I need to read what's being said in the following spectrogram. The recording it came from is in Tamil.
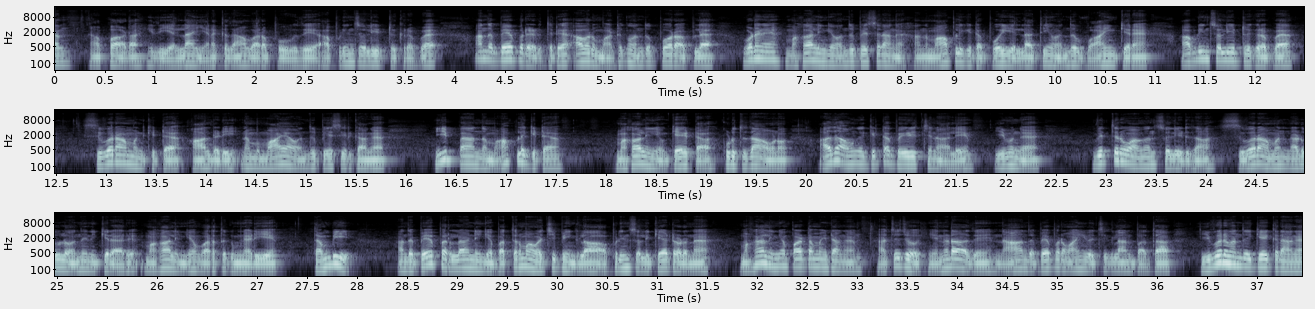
அப்பாடா இது எல்லாம் எனக்கு தான் வரப்போகுது அப்படின்னு சொல்லிட்டு இருக்கிறப்ப அந்த பேப்பரை எடுத்துகிட்டு அவர் மாட்டுக்கு வந்து போகிறாப்புல உடனே மகாலிங்கம் வந்து பேசுகிறாங்க அந்த மாப்பிள்ளைக்கிட்ட போய் எல்லாத்தையும் வந்து வாங்கிக்கிறேன் அப்படின்னு சொல்லிட்டு இருக்கிறப்ப சிவராமன் கிட்ட ஆல்ரெடி நம்ம மாயா வந்து பேசியிருக்காங்க. இப்போ அந்த மாப்பிள்ளைக்கிட்ட மகாலிங்கம் கேட்டால் கொடுத்து தான் ஆகணும் அது அவங்க கிட்ட போயிடுச்சுனாலே இவங்க வித்துருவாங்கன்னு சொல்லிட்டு தான் சிவராமன் நடுவில் வந்து நிற்கிறாரு மகாலிங்கம் வரத்துக்கு முன்னாடியே. தம்பி அந்த பேப்பரில் நீங்கள் பத்திரமா வச்சுப்பீங்களா? அப்படின்னு சொல்லி கேட்ட உடனே மகாலிங்கம் பாட்டமாயிட்டாங்க. அச்சச்சோ என்னடா அது? நான் அந்த பேப்பரை வாங்கி வச்சுக்கலான்னு பார்த்தா இவர் வந்து கேட்குறாங்க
